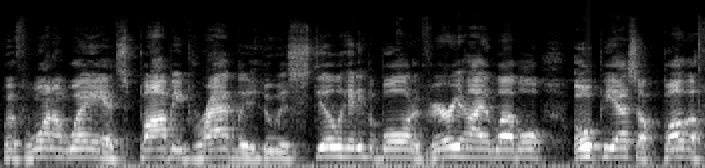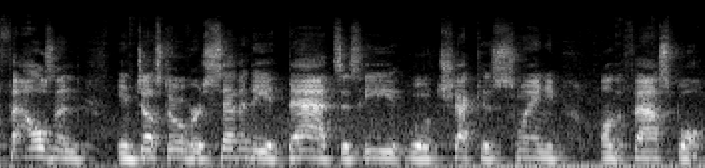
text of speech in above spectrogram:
With one away, it's Bobby Bradley, who is still hitting the ball at a very high level. OPS above a 1,000 in just over 70 at bats as he will check his swing on the fastball.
